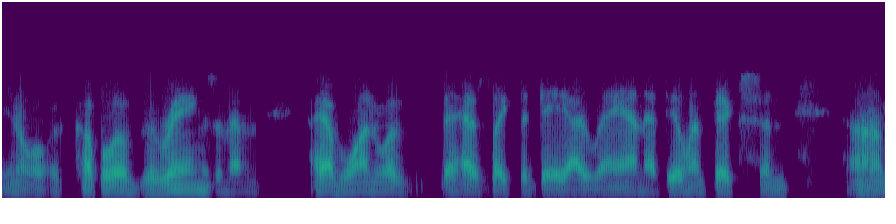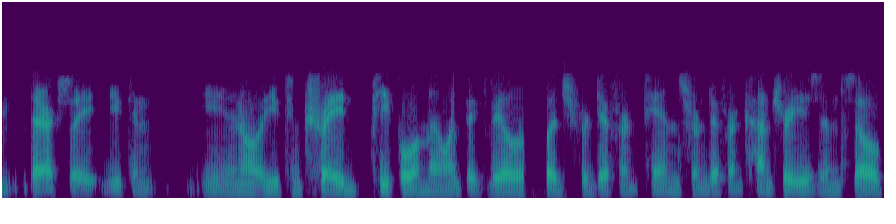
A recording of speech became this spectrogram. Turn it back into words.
you know a couple of the rings, and then I have one with that has like the day I ran at the Olympics, and um, they're actually you can you know you can trade people in the Olympic Village for different pins from different countries, and so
